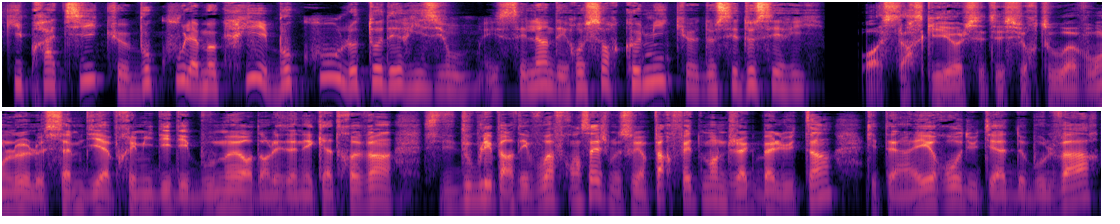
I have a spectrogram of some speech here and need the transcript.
qui pratiquent beaucoup la moquerie et beaucoup l'autodérision. Et c'est l'un des ressorts comiques de ces deux séries. Oh, Starsky Hutch, c'était surtout, avouons-le, le samedi après-midi des boomers dans les années 80. C'était doublé par des voix françaises. Je me souviens parfaitement de Jacques Balutin, qui était un héros du théâtre de boulevard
